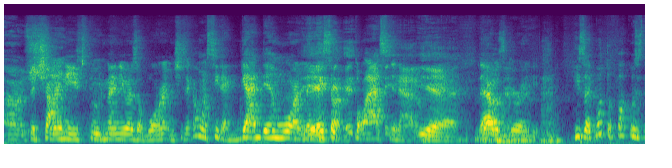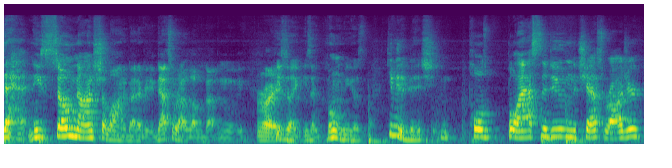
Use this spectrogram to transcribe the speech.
Oh the Chinese food menu as a warrant, and she's like, I want to see that goddamn warrant. And then Yeah. they start blasting at him. Yeah. That was great. He's like, "What the fuck was that?" And he's so nonchalant about everything. That's what I love about the movie. Right. He's like, he's like, boom. He goes, "Give me the bitch." And pulls, blasts the dude in the chest, Roger.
